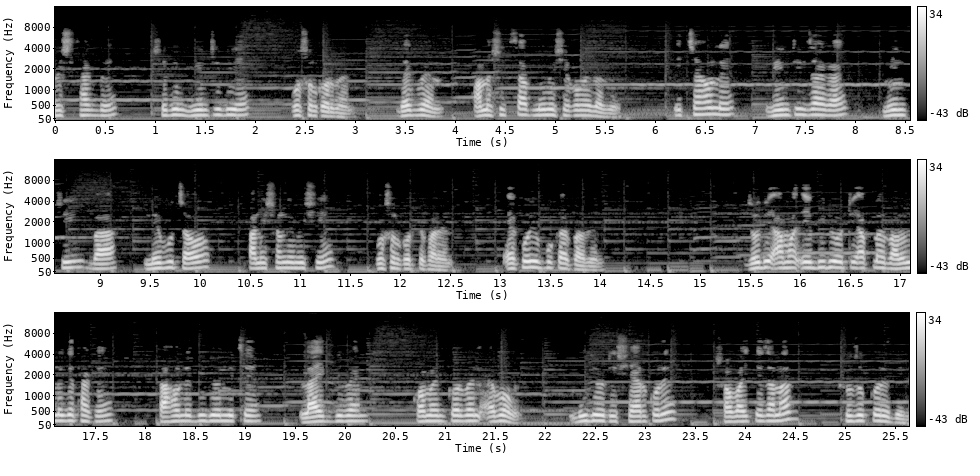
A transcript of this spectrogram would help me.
বেশি থাকবে, সেদিন গ্রিন টি দিয়ে গোসল করবেন। দেখবেন মানসিক চাপ নিমেষে কমে যাবে। ইচ্ছা হলে গ্রিন টির জায়গায় মিন টি বা লেবু চাও পানির সঙ্গে মিশিয়ে গোসল করতে পারেন। একই উপকার পাবেন। যদি আমার এই ভিডিওটি আপনার ভালো লেগে থাকে, তাহলে ভিডিওর নিচে লাইক দিবেন, কমেন্ট করবেন এবং ভিডিওটি শেয়ার করে সবাইকে জানার সুযোগ করে দিন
